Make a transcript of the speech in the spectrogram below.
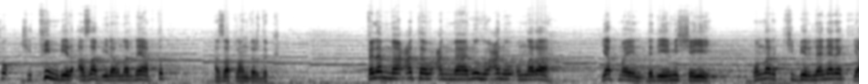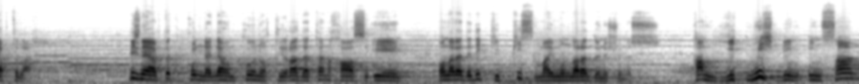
çok çetin bir azap ile onları ne yaptık? Azaplandırdık. Felemma atav an ma nuhu anhu onlara yapmayın dediğimiz şeyi onlar kibirlenerek yaptılar. Biz ne yaptık? Kulne lehum kunu qiradeten khasiin. Onlara dedik ki pis maymunlara dönüşünüz. Tam 70 bin insan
